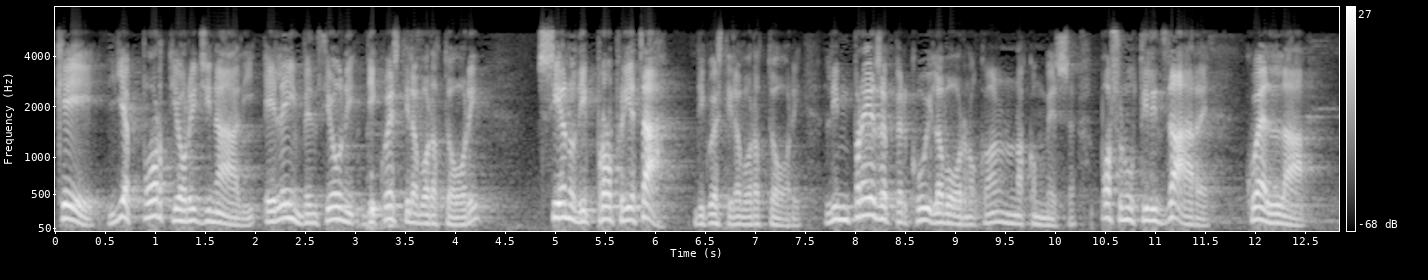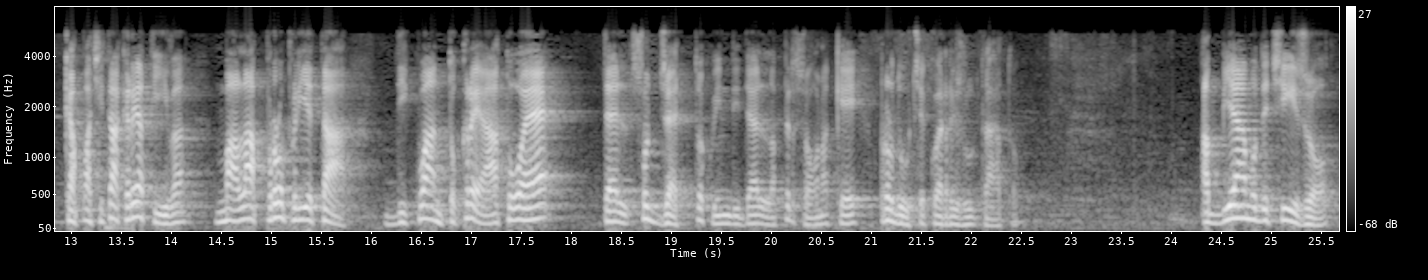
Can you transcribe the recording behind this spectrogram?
che gli apporti originali e le invenzioni di questi lavoratori siano di proprietà di questi lavoratori. L'impresa per cui lavorano con una commessa possono utilizzare quella capacità creativa, ma la proprietà di quanto creato è del soggetto, quindi della persona che produce quel risultato. Abbiamo deciso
